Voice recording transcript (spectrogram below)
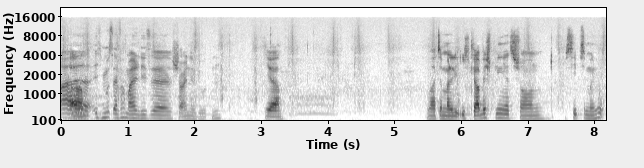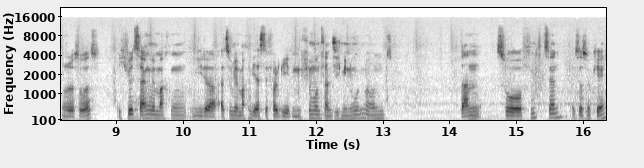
äh, Ähm. ich muss einfach mal diese Scheune looten. Ja. Warte mal, ich glaube, wir spielen jetzt schon 17 Minuten oder sowas. Ich würde Ja. sagen, wir machen wieder, also wir machen die erste Folge eben 25 Minuten und dann so 15. Ist das okay?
